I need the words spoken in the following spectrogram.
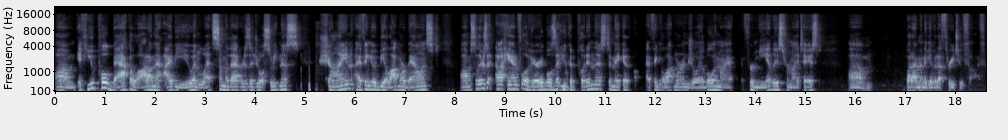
Um, if you pulled back a lot on that IBU and let some of that residual sweetness shine, I think it would be a lot more balanced. Um, so there's a, a handful of variables that you could put in this to make it, I think, a lot more enjoyable in my, for me at least, for my taste. Um, but I'm going to give it a three two five.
